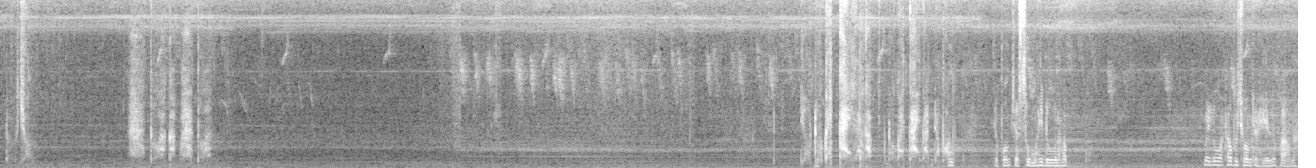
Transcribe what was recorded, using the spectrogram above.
บท่านผู้ชมห้าตัวครับห้าตัว เดี๋ยวดูใกล้ๆกันครับ ดูใกล้ๆกัน เดี๋ยวผม เดี๋ ยวผมจะซูมให้ดูนะครับ ไม่รู้ว่าท่านผู้ชมจะเห็นหรือเปล่านะ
